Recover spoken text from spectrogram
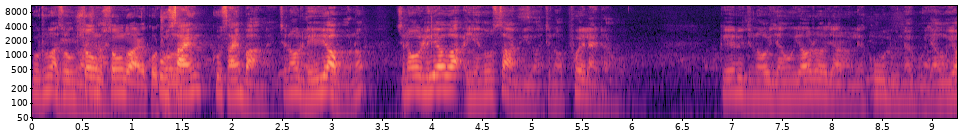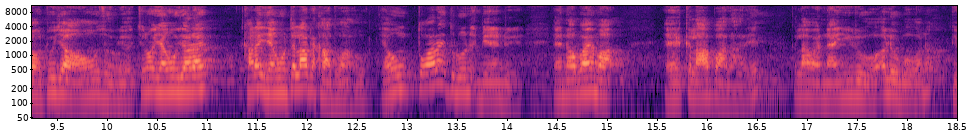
ကိုထွန်းကဆုံးသွားဆုံးဆုံးသွားတယ်ကိုထွန်းကိုဆိုင်ကိုဆိုင်ပါမယ်ကျွန်တော်၄ယောက်ပေါ့နော်ကျွန်တော်၄ယောက်ကအရင်ဆုံးစပြီးတော့ကျွန်တော်ဖွဲ့လိုက်တာပေါ့ကဲလို့ကျွန်တော်ရန်ကုန်ရောက်တော့ကြတော့လေကိုယ့်လူနဲ့ကိုရန်ကုန်ရောက်တွေ့ကြအောင်ဆိုပြီးတော့ကျွန်တော်ရန်ကုန်ရောက်တိုင်းခါတိုင်းရန်ကုန်တစ်လားတစ်ခါသွားဟုတ်ရန်ကုန်သွားတိုင်းသူတို့နဲ့အမြဲတမ်းတွေ့တယ်အဲနောက်ပိုင်းမှာအဲကလားပါလာတယ်ကလားပါနိုင်ကြီးတို့ရောအဲ့လိုပေါ့ဗောနော်ဒီ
